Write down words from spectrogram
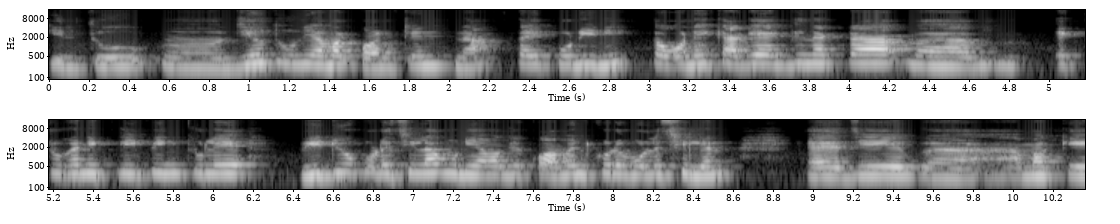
কিন্তু যেহেতু উনি আমার কন্টেন্ট না, তাই করিনি। তো অনেক আগে একদিন একটা একটুখানি ক্লিপিং তুলে ভিডিও করেছিলাম। উনি আমাকে কমেন্ট করে বলেছিলেন যে আমাকে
